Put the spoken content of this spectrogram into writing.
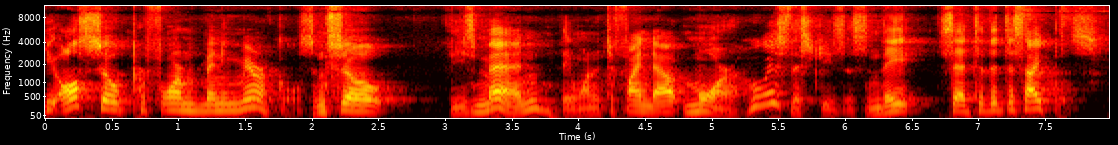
he also performed many miracles. And so these men, they wanted to find out more. Who is this Jesus? And they said to the disciples,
